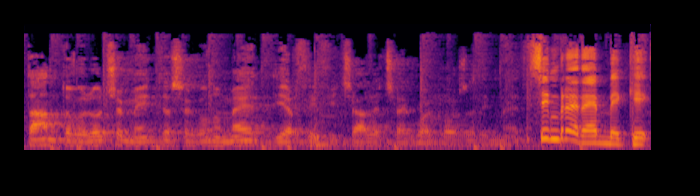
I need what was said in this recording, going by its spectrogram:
tanto velocemente, secondo me di artificiale c'è qualcosa di mezzo. sembrerebbe che,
